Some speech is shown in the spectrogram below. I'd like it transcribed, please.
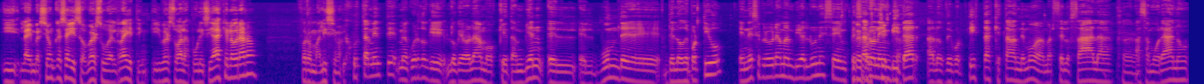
y la inversión que se hizo versus el rating y versus a las publicidades que lograron fueron malísimas. Y justamente me acuerdo que lo que hablábamos, que también el, el boom de, de lo deportivo, en ese programa en Viva el Lunes se empezaron a invitar a los deportistas que estaban de moda, a Marcelo Sala, Claro. a Zamorano,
